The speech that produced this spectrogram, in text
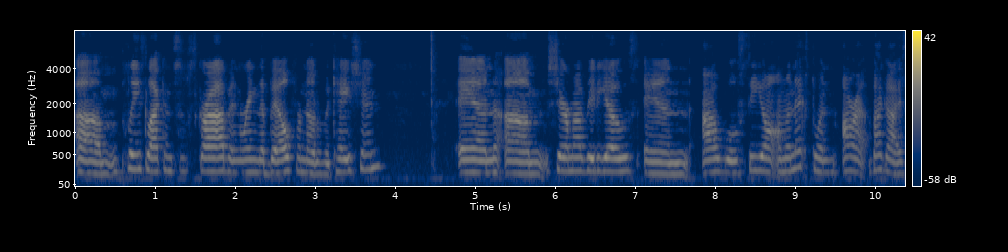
Um, please like and subscribe and ring the bell for notification and um, share my videos and I will see y'all on the next one. All right, bye guys.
